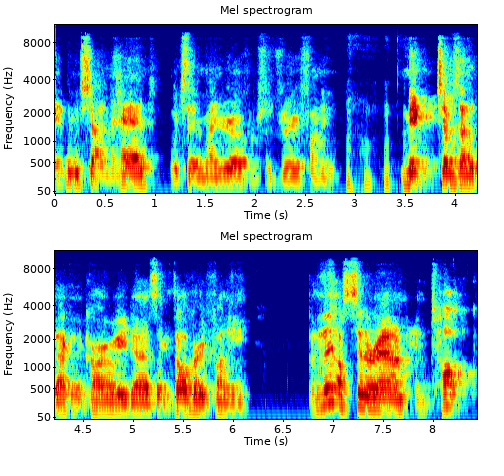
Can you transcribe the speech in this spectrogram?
Anthony shot in the head, which they reminded her of, which was very funny. Mick jumps out of the back of the car the way he does, like it's all very funny. But then they all sit around and talk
